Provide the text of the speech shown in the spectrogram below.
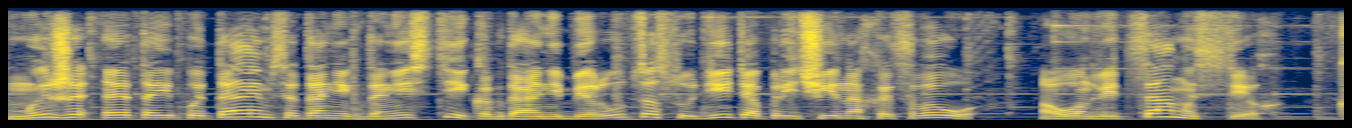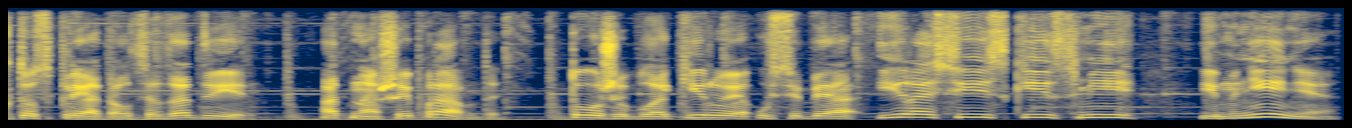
Мы же это и пытаемся до них донести, когда они берутся судить о причинах СВО. А он ведь сам из всех, кто спрятался за дверь от нашей правды, тоже блокируя у себя и российские СМИ, и мнения,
